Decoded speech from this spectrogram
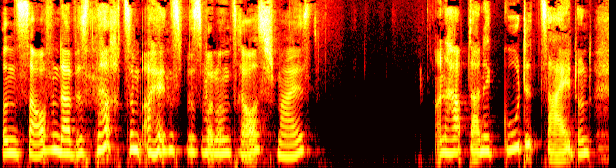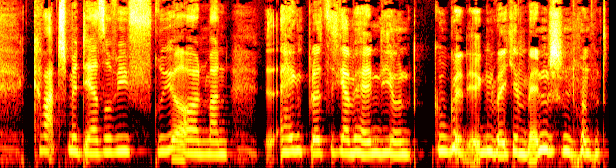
und saufen da bis nachts um eins, bis man uns rausschmeißt. Und hab da eine gute Zeit und quatsch mit der so wie früher und man hängt plötzlich am Handy und googelt irgendwelche Menschen und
